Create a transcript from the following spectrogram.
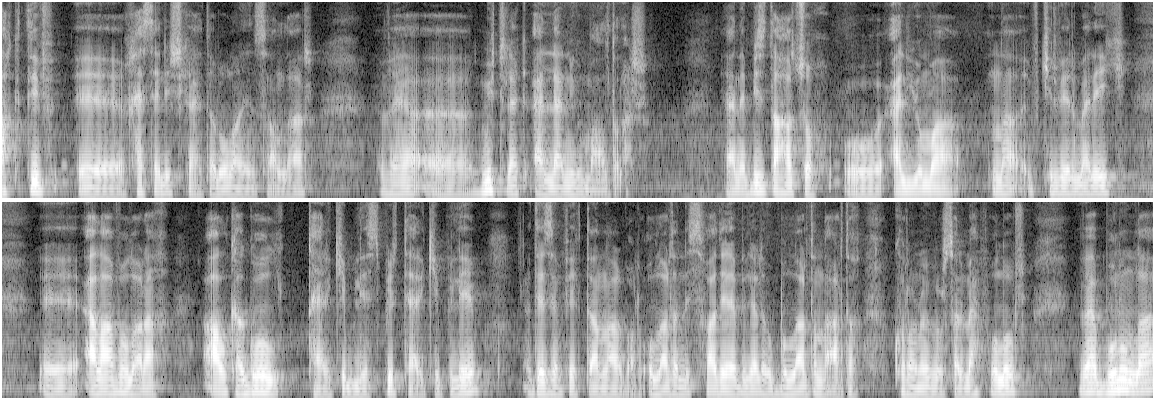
aktiv e, xəstəlik şikayətləri olan insanlar və ya e, mütləq əllərini yumalıdırlar. Yəni biz daha çox o, əl yumana fikir verməliyik. E, əlavə olaraq alkoqol tərkibli, spirt tərkibli dezinfektanlar var. Onlardan istifadə edə bilərlər. Bunlardan da artıq koronaviruslar məhv olur və bununla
